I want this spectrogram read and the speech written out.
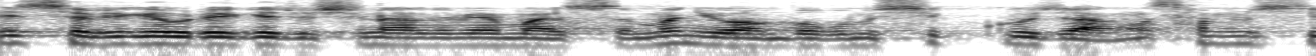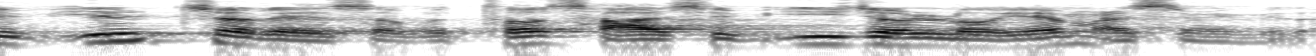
이 새벽에 우리에게 주신 하나님의 말씀은 요한복음 19장 31절에서부터 42절로의 말씀입니다.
